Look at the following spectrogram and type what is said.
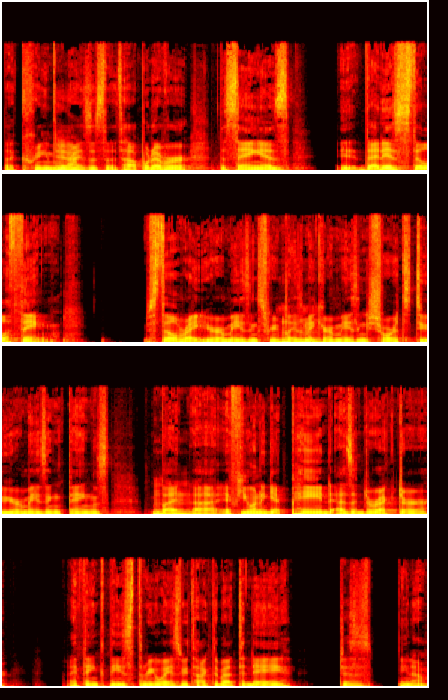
The cream Yeah. rises to the top. Whatever the saying is, it, that is still a thing. Still write your amazing screenplays, Mhm. make your amazing shorts, do your amazing things. But Mhm. uh, if you want to get paid as a director, I think these three ways we talked about today, just you know,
